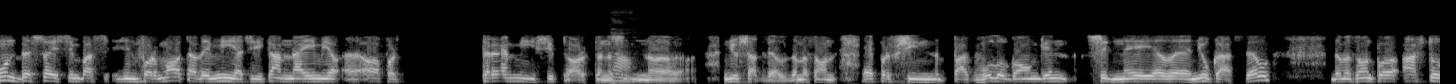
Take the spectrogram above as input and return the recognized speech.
un besoj simbas informatave të mija që i kam najmi afër 3.000 shqiptarë këtu në, ah. në New South Wales. Domethonë, e përfshin pak Wollongongun, Sydney edhe Newcastle. Domethonë, po ashtu,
